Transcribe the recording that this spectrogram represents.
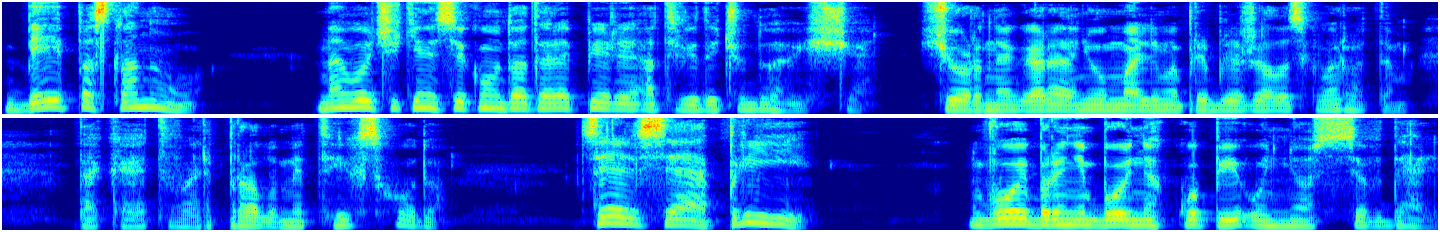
Бей по слону!» Наводчики на секунду оторопели от вида чудовища. Черная гора неумолимо приближалась к воротам. Такая тварь проломит их сходу. «Целься! При!» Вой бронебойных копий унесся вдаль.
